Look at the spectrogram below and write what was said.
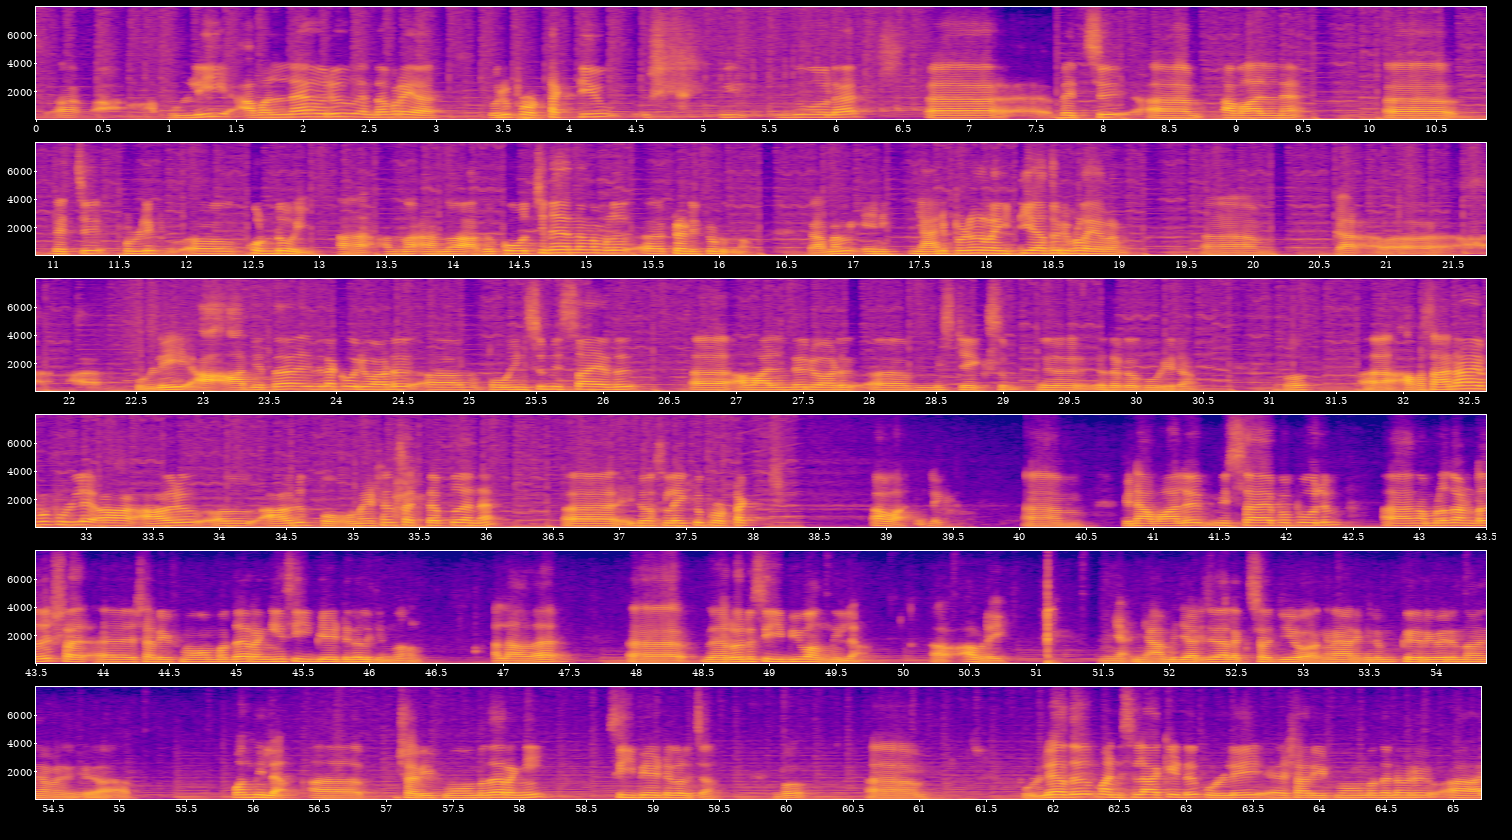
പുള്ളി അവലിനെ ഒരു എന്താ പറയാ ഒരു പ്രൊട്ടക്റ്റീവ് ഇതുപോലെ വെച്ച് അവാലിനെ വെച്ച് പുള്ളി കൊണ്ടുപോയി. അന്ന് അത് കോച്ചിന് തന്നെ നമ്മൾ ക്രെഡിറ്റ് കൊടുക്കണം. കാരണം എനിക്ക് ഞാനിപ്പോഴും റേറ്റ് ചെയ്യാത്തൊരു പ്ലെയറാണ് പുള്ളി ആദ്യത്തെ ഇതിലൊക്കെ ഒരുപാട് പോയിന്റ്സ് മിസ്സായത് അവാലിന്റെ ഒരുപാട് മിസ്റ്റേക്സും ഇതൊക്കെ കൂടിയിട്ടാണ്. അപ്പോൾ അവസാനമായപ്പോൾ പുള്ളി ആ ഒരു ആ ഒരു ഫോർമേഷൻ സെറ്റപ്പ് തന്നെ it was like to protect Awal like പിന്നെ അവാൽ മിസ്സായപ്പോൾ പോലും നമ്മൾ കണ്ടത് ഷരീഫ് മുഹമ്മദ് ഇറങ്ങി സി ബി ആയിട്ട് കളിക്കുന്നതാണ്. അല്ലാതെ വേറൊരു സി ബി വന്നില്ല അവിടെ. ഞാൻ വിചാരിച്ചത് അലക്സ ജിയോ അങ്ങനെ ആരെങ്കിലും കയറി വരുന്നതാണ് ഞാൻ വന്നില്ല. ഷരീഫ് മുഹമ്മദ് ഇറങ്ങി സി ബി ആയിട്ട് കളിച്ചാണ്. അപ്പോൾ പുള്ളി അത് മനസ്സിലാക്കിയിട്ട് പുള്ളി ഷറീഫ് മുഹമ്മദിനെ ഒരു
